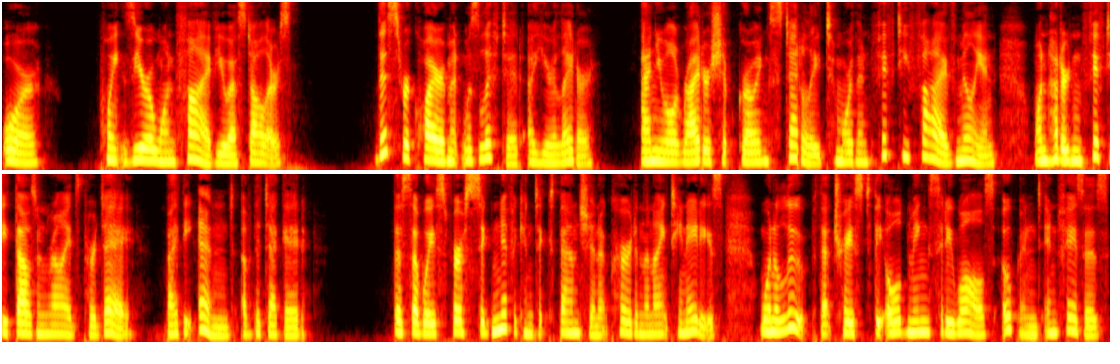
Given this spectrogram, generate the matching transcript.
or 0.015 US dollars. This requirement was lifted a year later, annual ridership growing steadily to more than 55,150,000 rides per day by the end of the decade. The subway's first significant expansion occurred in the 1980s when a loop that traced the old Ming City walls opened in phases.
